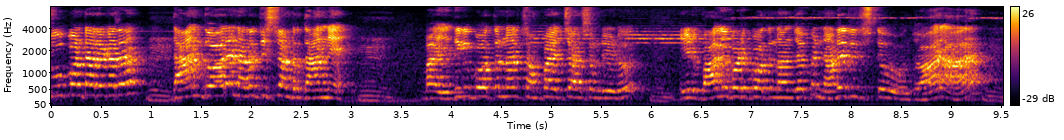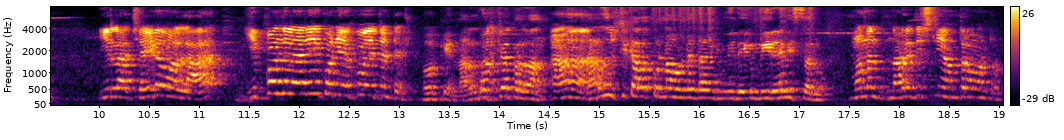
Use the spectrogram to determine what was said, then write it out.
చూపు అంటారు కదా. దాని ద్వారా నరదిష్టి అంటారు దాన్నే. బా ఎదిగిపోతున్నారు సంపాదించాల్సిండు వీడు. వీడు బాగుపడిపోతున్నా అని చెప్పి నరదిష్టి ద్వారా. ఇలా చేయడం వల్ల ఇబ్బందులు అనేవి కొన్ని ఎక్కువ అవుతుంటాయి ఓకే నరదృష్టే ప్రధానం. నరదృష్టి కలగకుండా ఉండడానికి మీ దగ్గర మీరేమిస్తారు మనం నరదిష్టి యంత్రం అంటారు.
